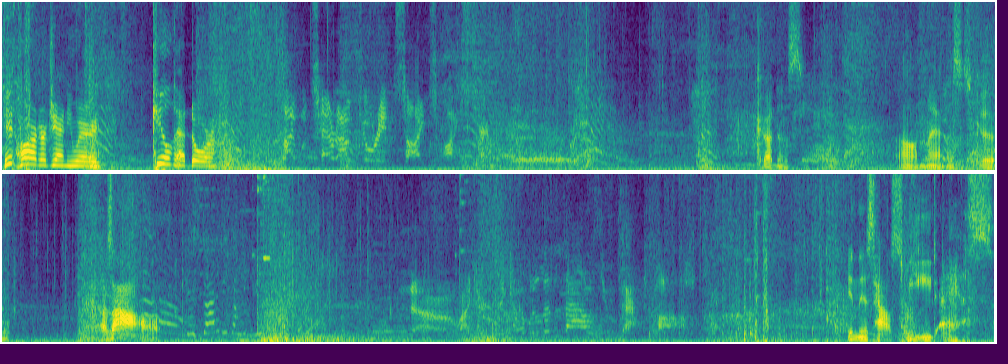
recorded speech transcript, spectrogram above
Hit harder, January! Kill that door! I will tear out your insides myself. Goodness. Oh man, this is good. Huzzah! There's gotta be something useful. No, I don't think I will allow you that far. In this house, we eat ass.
